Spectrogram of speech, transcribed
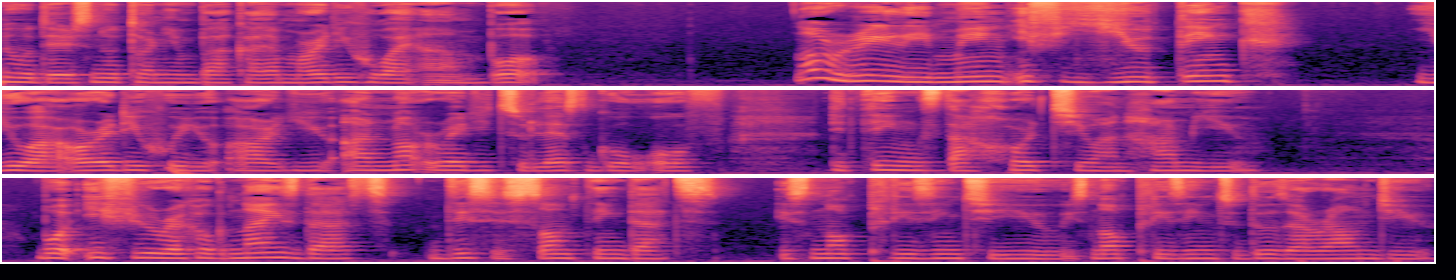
no, there's no turning back. I am already who I am. But not really. I mean, if you think you are already who you are, you are not ready to let go of the things that hurt you and harm you. But if you recognize that this is something that is not pleasing to you, it's not pleasing to those around you,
